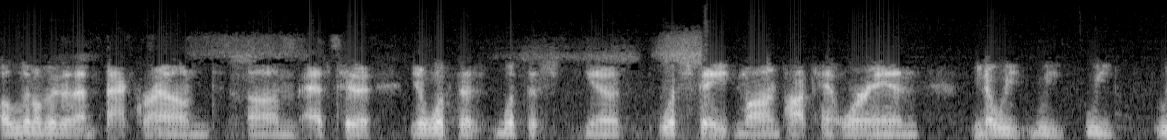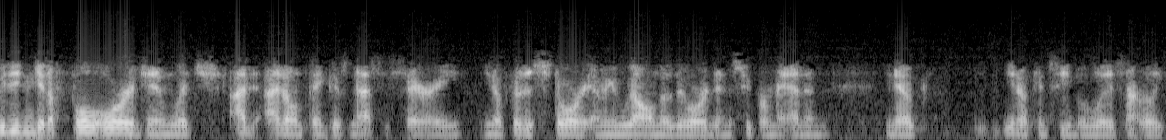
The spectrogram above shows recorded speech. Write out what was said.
a little bit of that background um, as to you know what the what the you know what state Ma and Pa Kent were in. You know, we we we we didn't get a full origin, which I, I don't think is necessary. You know, for this story. I mean, we all know the origin of Superman, and you know, you know, conceivably it's not really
